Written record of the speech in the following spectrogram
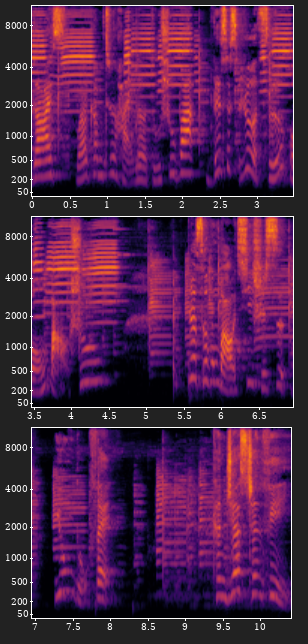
Hello, guys. Welcome to 海乐读书吧。This is 热词红宝书。热词红宝七十四，拥堵费。Congestion fee,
